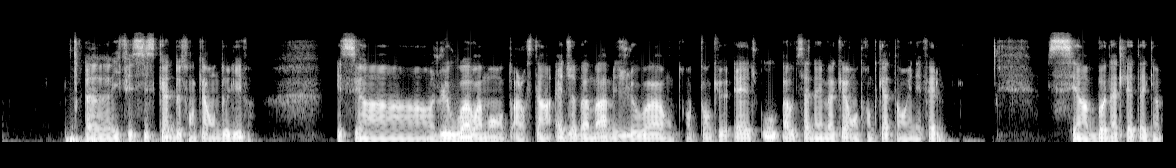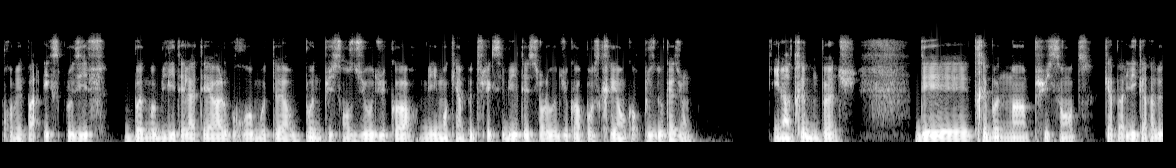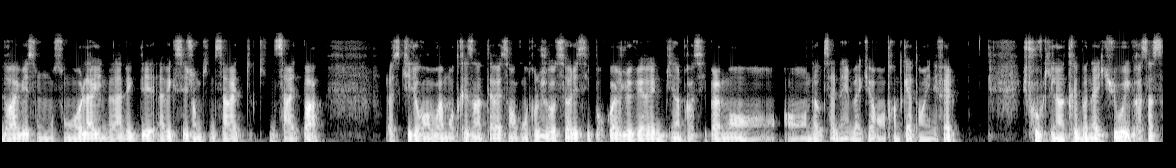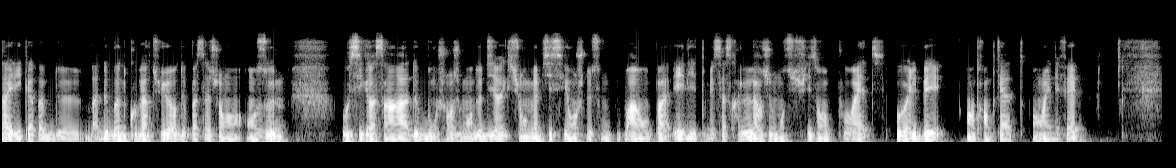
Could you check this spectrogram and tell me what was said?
Euh, il fait 6-4, 242 livres. Et c'est un, je le vois vraiment, alors c'était un edge à Bama, mais je le vois en, tant que edge ou outside linebacker en 34 en NFL. C'est un bon athlète avec un premier pas explosif, bonne mobilité latérale, gros moteur, bonne puissance du haut du corps, mais il manque un peu de flexibilité sur le haut du corps pour se créer encore plus d'occasions. Il a un très bon punch, des très bonnes mains puissantes, il est capable de driver son, son line avec, des, avec ses jambes qui ne s'arrêtent pas ce qui le rend vraiment très intéressant contre le jeu au sol et c'est pourquoi je le verrai bien principalement en, outside linebacker en 34 en NFL. Je trouve qu'il a un très bon IQ et grâce à ça, il est capable de, bah, de bonnes couvertures, de passage en, zone, aussi grâce à de bons changements de direction, même si ses hanches ne sont vraiment pas élites, mais ça sera largement suffisant pour être OLB en 34 en NFL.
